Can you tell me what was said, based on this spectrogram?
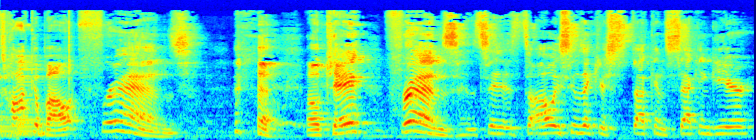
to talk about friends. okay? Friends. It's, it always seems like you're stuck in second gear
